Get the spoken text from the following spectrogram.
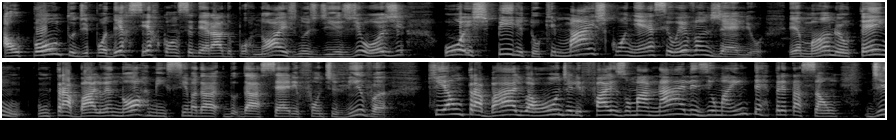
ao ponto de poder ser considerado por nós nos dias de hoje o espírito que mais conhece o evangelho Emmanuel tem um trabalho enorme em cima da, da série Fonte Viva, que é um trabalho onde ele faz uma análise, uma interpretação de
